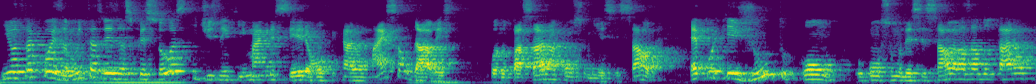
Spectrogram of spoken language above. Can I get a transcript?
E outra coisa, muitas vezes as pessoas que dizem que emagreceram ou ficaram mais saudáveis quando passaram a consumir esse sal, é porque junto com o consumo desse sal, elas adotaram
